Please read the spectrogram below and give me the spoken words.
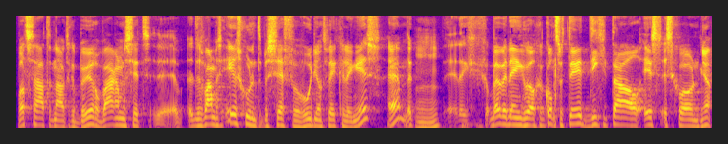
Wat staat er nou te gebeuren? Waarom zit, eh, dus waarom is eerst goed om te beseffen hoe die ontwikkeling is? Hè? Mhm. We hebben denk ik wel geconstateerd, digitaal is, is gewoon... Ja.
